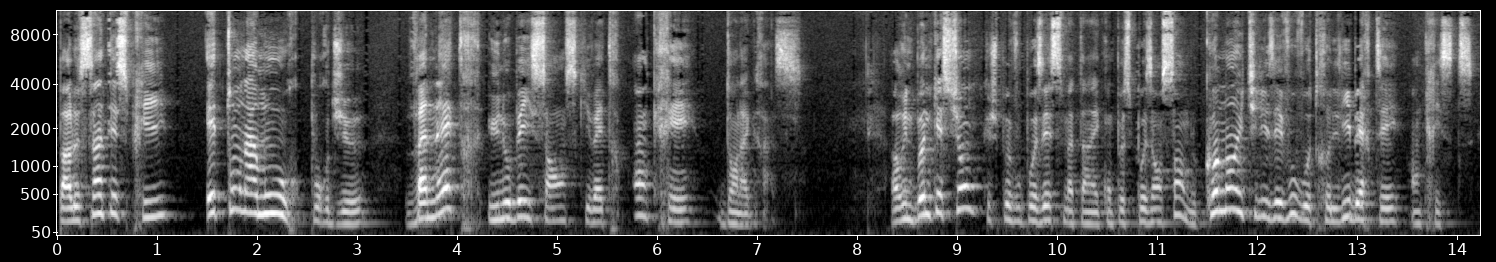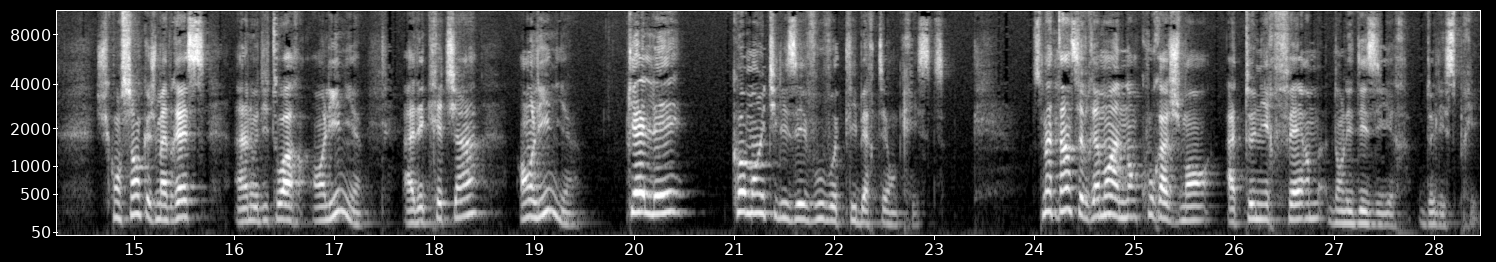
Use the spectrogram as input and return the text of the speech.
par le Saint-Esprit et ton amour pour Dieu, va naître une obéissance qui va être ancrée dans la grâce. Alors une bonne question que je peux vous poser ce matin et qu'on peut se poser ensemble, comment utilisez-vous votre liberté en Christ? Je suis conscient que je m'adresse à un auditoire en ligne, à des chrétiens en ligne. Quel est, comment utilisez-vous votre liberté en Christ? Ce matin, c'est vraiment un encouragement à tenir ferme dans les désirs de l'Esprit.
